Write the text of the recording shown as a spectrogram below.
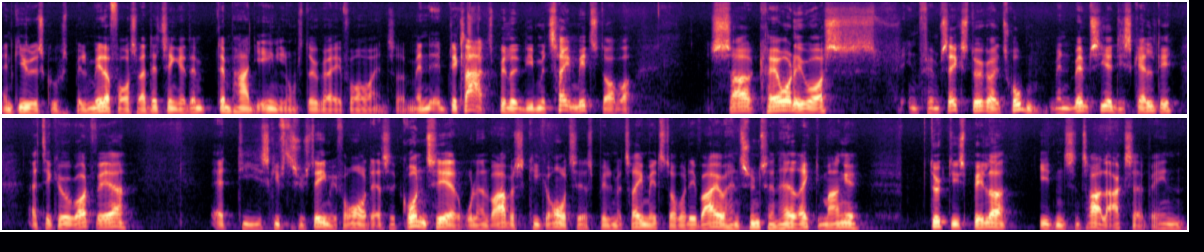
angiveligt skulle spille midterforsvar, det tænker jeg, dem, dem har de egentlig nogle stykker af i forvejen. Så, men øh, det er klart, spiller de med tre midtstopper, så kræver det jo også en 5-6 stykker i truppen. Men hvem siger, at de skal det? Altså det kan jo godt være, at de skifter system i foråret. Altså grunden til, at Roland Varbes gik over til at spille med tre midtstopper, det var jo, at han synes, at han havde rigtig mange dygtige spillere i den centrale akse af banen.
